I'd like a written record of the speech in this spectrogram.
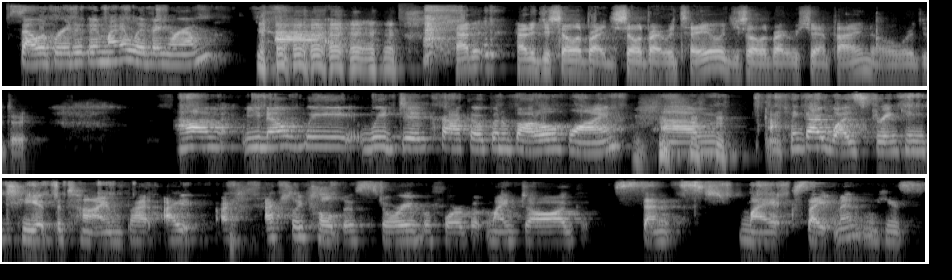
celebrated in my living room. Uh, how did how did you celebrate? Did you celebrate with tea, or did you celebrate with champagne, or what did you do? Um, you know, we we did crack open a bottle of wine. Um, I think I was drinking tea at the time, but I I actually told this story before. But my dog sensed my excitement, and he's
